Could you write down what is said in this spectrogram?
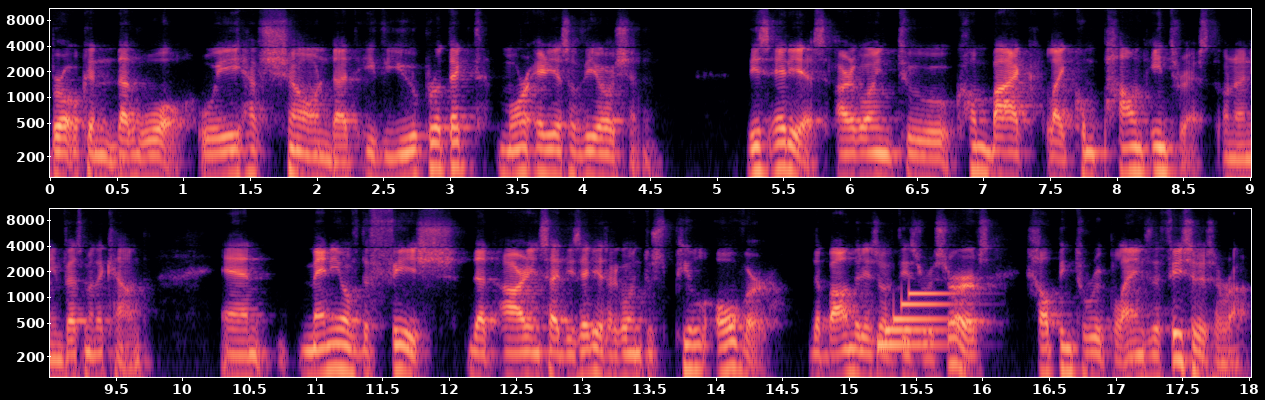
broken that wall. We have shown that if you protect more areas of the ocean these areas are going to come back like compound interest on an investment account. And many of the fish that are inside these areas are going to spill over the boundaries of these reserves helping to replenish the fisheries around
